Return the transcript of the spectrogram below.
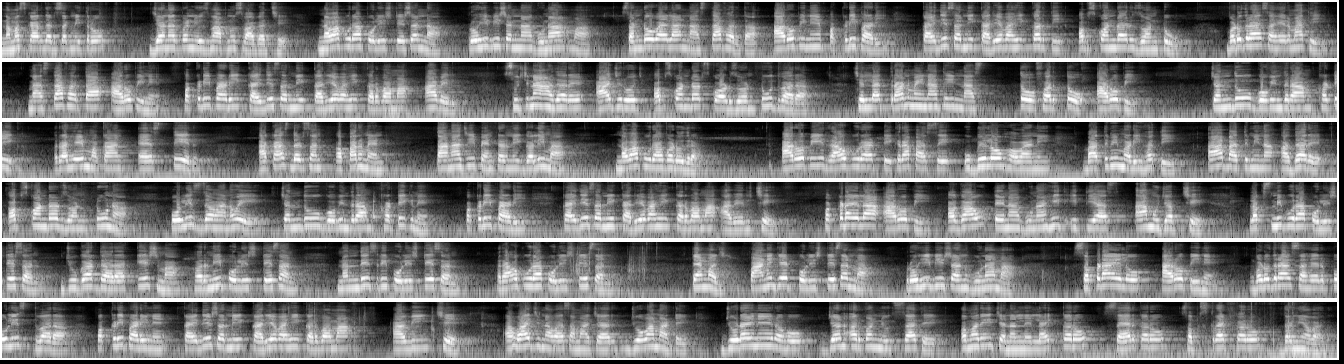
નમસ્કાર દર્શક મિત્રો. જન અર્પણ ન્યૂઝમાં આપનું સ્વાગત છે. નવાપુરા પોલીસ સ્ટેશનના પ્રોહિબિશનના ગુનામાં સંડોવાયેલા નાસ્તા ફરતા આરોપીને પકડી પાડી કાયદેસરની કાર્યવાહી કરતી અબસ્કોન્ડર ઝોન ટુ. વડોદરા શહેરમાંથી નાસ્તા ફરતા આરોપીને પકડી પાડી કાયદેસરની કાર્યવાહી કરવામાં આવેલ. સૂચના આધારે આજ રોજ અબસ્કોન્ડર સ્કોડ ઝોન ટુ દ્વારા છેલ્લા ત્રણ મહિનાથી નાસ્તો ફરતો આરોપી ચંદુ ગોવિંદરામ ખટીક, રહે મકાન એસ તેર, આકાશ દર્શન અપાર્ટમેન્ટ, તાનાજી પેન્ટરની ગલીમાં, નવાપુરા, વડોદરા. આરોપી રાવપુરા ટેકરા પાસે ઊભેલો હોવાની બાતમી મળી હતી. આ બાતમીના આધારે અપસ્કોન્ડર ઝોન ટુના પોલીસ જવાનોએ ચંદુ ગોવિંદરામ ખટીકને પકડી પાડી કાયદેસરની કાર્યવાહી કરવામાં આવેલ છે. પકડાયેલા આરોપી અગાઉ તેના ગુનાહિત ઇતિહાસ આ મુજબ છે. લક્ષ્મીપુરા પોલીસ સ્ટેશન, જુગારધારા કેસમાં Harni police station, Nandesari police station, Raopura police station તેમજ પાણીગેટ પોલીસ સ્ટેશનમાં પ્રોહિબિશન ગુનામાં સપડાયેલો આરોપીને વડોદરા શહેર પોલીસ દ્વારા પકડી પાડીને કાયદેસરની કાર્યવાહી કરવામાં આવી છે. આવા જ નવા સમાચાર જોવા માટે જોડાઈને રહો. જન અર્પણ ન્યૂઝ સાથે અમારી ચેનલને લાઈક કરો, શેર કરો સબસ્ક્રાઈબ કરો. ધન્યવાદ.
